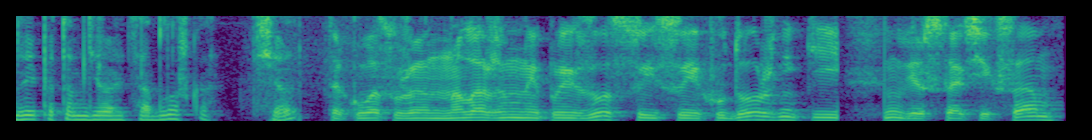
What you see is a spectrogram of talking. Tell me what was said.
Ну и потом делается обложка. Все. Так у вас уже налаженные производства и свои художники, ну, верстальщик сам.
